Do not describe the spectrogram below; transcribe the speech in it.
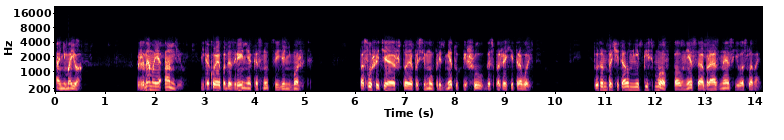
а не мое. Жена моя ангел, никакое подозрение коснуться ее не может. Послушайте, что я по всему предмету пишу госпоже Хитровой. Тут он прочитал мне письмо, вполне сообразное с его словами.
